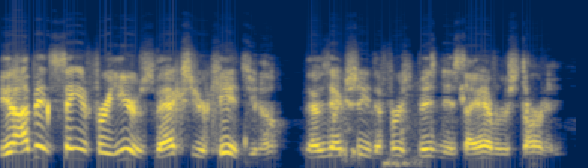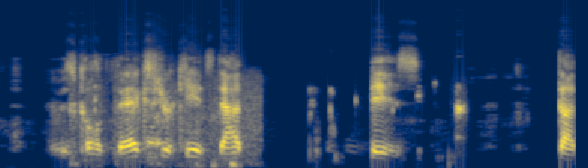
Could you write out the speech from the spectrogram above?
You know, I've been saying for years, vax your kids, you know. That was actually the first business I ever started. It was called vaxyourkids.biz. Dot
